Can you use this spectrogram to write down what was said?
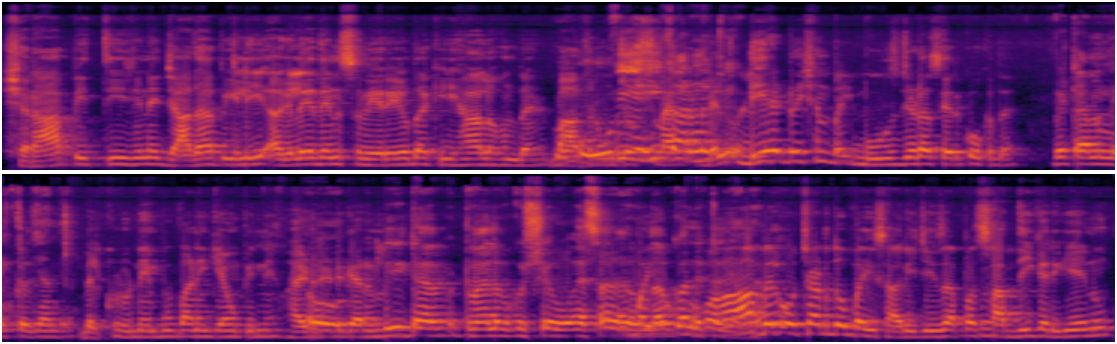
ਸ਼ਰਾਬ ਪੀਤੀ ਜਿਹਨੇ ਜ਼ਿਆਦਾ ਪੀ ਲਈ ਅਗਲੇ ਦਿਨ ਸਵੇਰੇ ਉਹਦਾ ਕੀ ਹਾਲ ਹੁੰਦਾ ਹੈ? ਬਾਥਰੂਮ ਕਾਰਨ ਹੈ ਕਿ- ਡੀਹਾਈਡਰੇਸ਼ਨ ਬਾਈ ਬੂਜ਼ ਜਿਹੜਾ ਸਿਰ ਘੁੱਕਦਾ ਹੈ। ਵਿਟਾਮਿਨ ਨਿਕਲ ਜਾਂਦੇ। ਬਿਲਕੁਲ ਨਿੰਬੂ ਪਾਣੀ ਕਿਉਂ ਪੀਂਦੇ ਹਾਈਡਰੇਟ ਕਰਨ ਲਈ। ਬੀ 12 ਕੁਛ ਉਹ ਐਸਾ ਹੁੰਦਾ ਕੋ ਨਿਕਲ ਹਾਂ ਜਾਂਦਾ? ਬਿਲ ਉਹ ਛੱਡ ਦੋ ਬਾਈ ਸਾਰੀ ਚੀਜ਼ ਆਪਾਂ ਸਾਦੀ ਕਰੀਏ ਇਹਨੂੰ।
